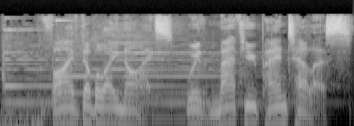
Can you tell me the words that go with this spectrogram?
5AA Nights with Matthew Pantelis.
